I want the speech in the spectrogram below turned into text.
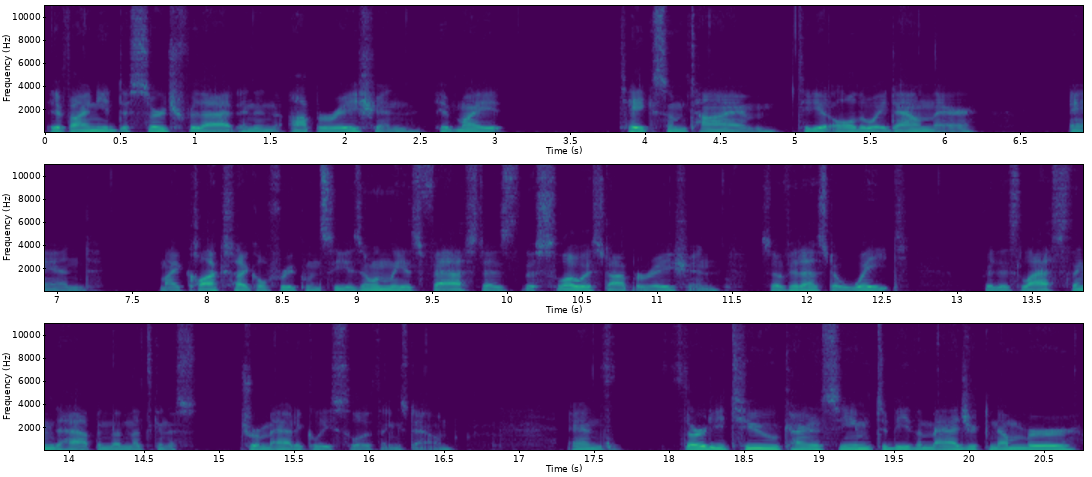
if I need to search for that in an operation, it might take some time to get all the way down there. And my clock cycle frequency is only as fast as the slowest operation. So if it has to wait for this last thing to happen, then that's going to dramatically slow things down. And 32 kind of seemed to be the magic number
